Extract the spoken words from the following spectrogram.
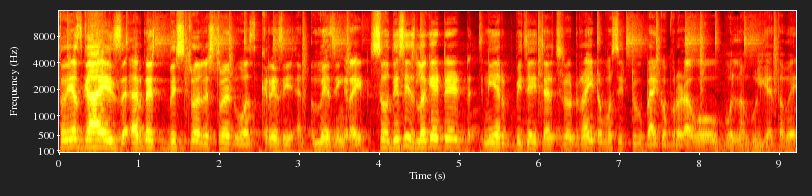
So yes guys, Ernest Bistro restaurant was crazy and amazing, right? So this is located near Bijay Church Road, right opposite to Bank of Baroda. वो बोलना भूल गया था मैं.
